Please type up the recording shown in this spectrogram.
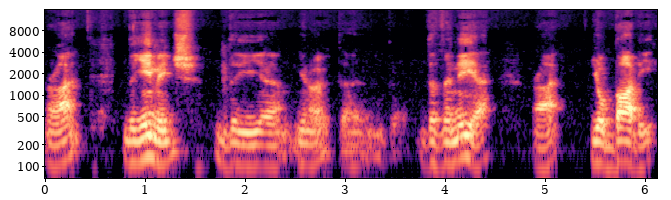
right, the image, the uh, you know the, the veneer, right, your body,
